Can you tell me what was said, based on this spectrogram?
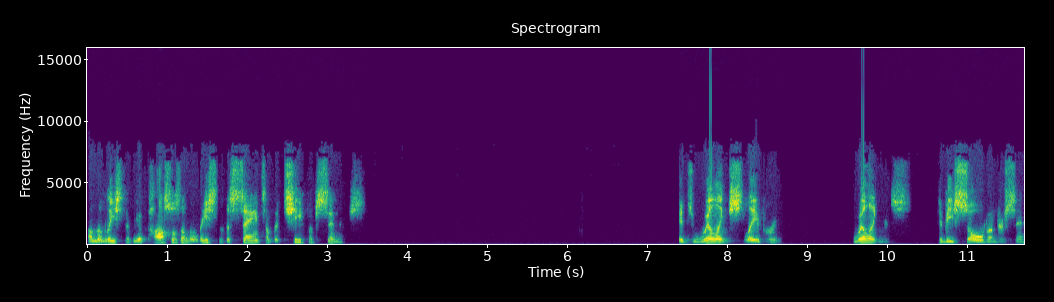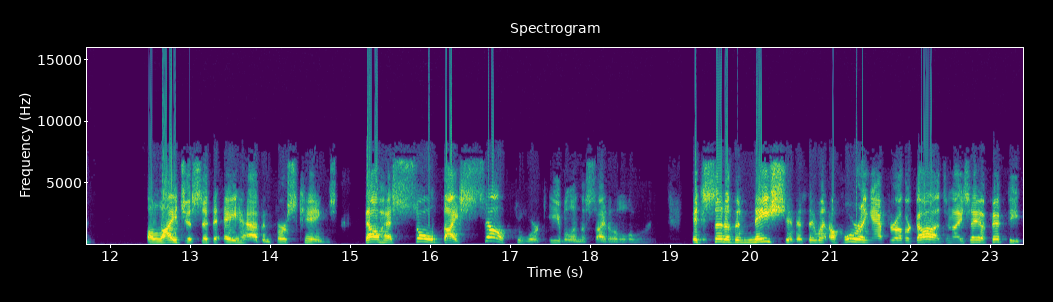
I'm the least of the apostles. I'm the least of the saints. I'm the chief of sinners. It's willing slavery, willingness to be sold under sin. Elijah said to Ahab in First Kings, Thou hast sold thyself to work evil in the sight of the Lord. It said of the nation as they went a whoring after other gods in Isaiah 50,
